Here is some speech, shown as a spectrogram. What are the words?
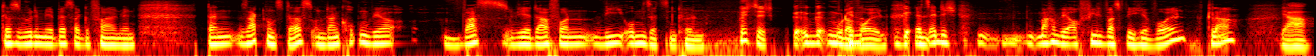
das würde mir besser gefallen, wenn, dann sagt uns das und dann gucken wir, was wir davon wie umsetzen können. Richtig. Oder wollen. Letztendlich machen wir auch viel, was wir hier wollen, klar. Ja,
